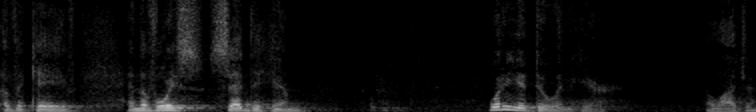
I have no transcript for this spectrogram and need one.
of the cave. And the voice said to him, What are you doing here, Elijah?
